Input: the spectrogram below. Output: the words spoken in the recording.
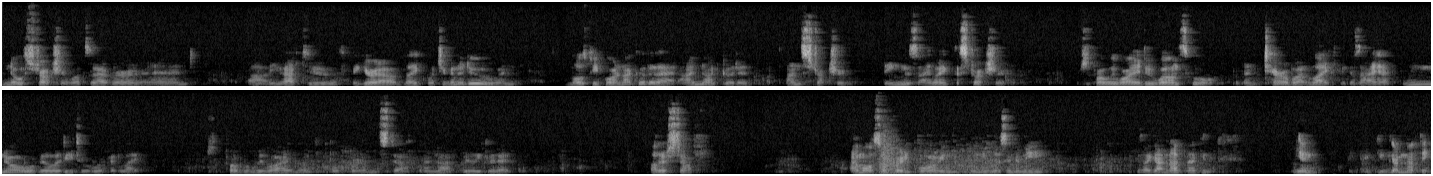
no structure whatsoever, and uh, you have to figure out like what you're gonna do. And most people are not good at that. I'm not good at unstructured things. I like the structure, which is probably why I do well in school, but then terrible at life because I have no ability to work at life. Which is probably why I like people firm and stuff, but I'm not really good at other stuff. I'm also pretty boring when you listen to me because I got nothing. I can, again, you got nothing.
